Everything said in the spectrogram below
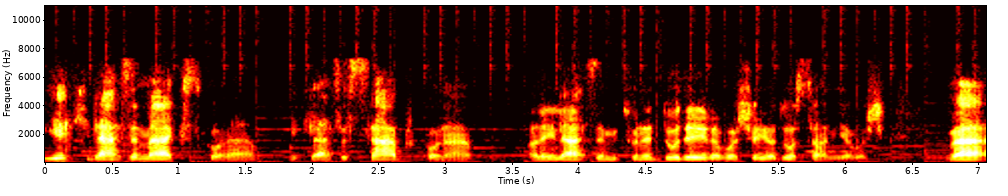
یک لحظه مکس کنم یک لحظه صبر کنم. حالا این لحظه می‌تونه دو دقیقه باشه یا دو ثانیه باشه. و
